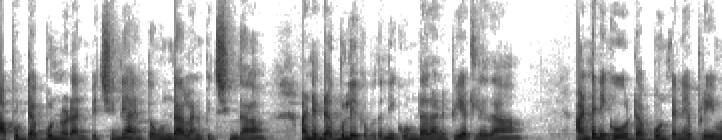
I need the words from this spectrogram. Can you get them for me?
అప్పుడు డబ్బున్నోడు అనిపించింది ఆయనతో ఉండాలనిపించిందా? అంటే డబ్బు లేకపోతే నీకు ఉండాలనిపించట్లేదా అంటే నీకు డబ్బు ఉంటేనే ప్రేమ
